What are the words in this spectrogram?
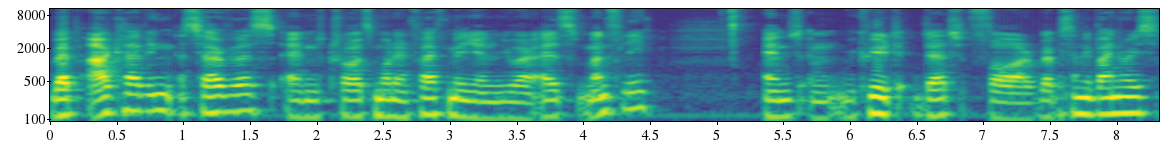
web archiving service and crawls more than 5 million URLs monthly. And um, we queried that for WebAssembly binaries.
